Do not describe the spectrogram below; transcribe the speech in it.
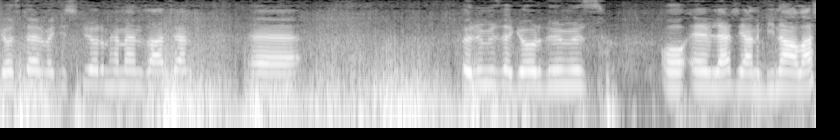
göstermek istiyorum. Hemen zaten eee, önümüzde gördüğümüz o evler yani binalar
